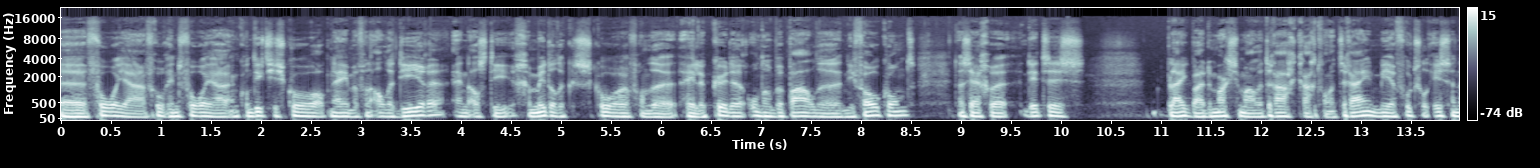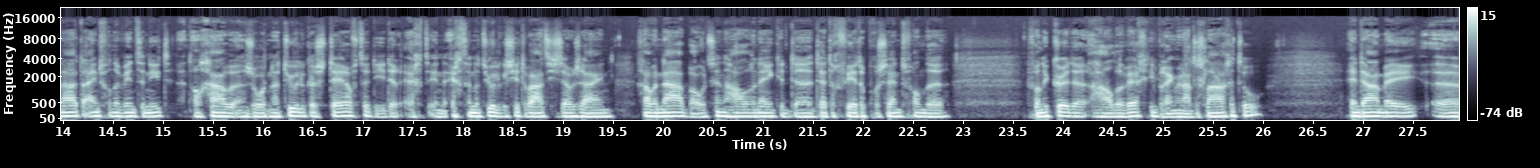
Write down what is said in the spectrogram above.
uh, voorjaar, vroeg in het voorjaar... een conditiescore opnemen van alle dieren. En als die gemiddelde score van de hele kudde... onder een bepaald niveau komt... dan zeggen we, dit is blijkbaar de maximale draagkracht van het terrein. Meer voedsel is er na het eind van de winter niet. En dan gaan we een soort natuurlijke sterfte... die er echt in echte natuurlijke situatie zou zijn... gaan we nabootsen en halen we in één keer de 30, 40 procent van de, van de kudde halen we weg. Die brengen we naar de slagen toe. En daarmee eh,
